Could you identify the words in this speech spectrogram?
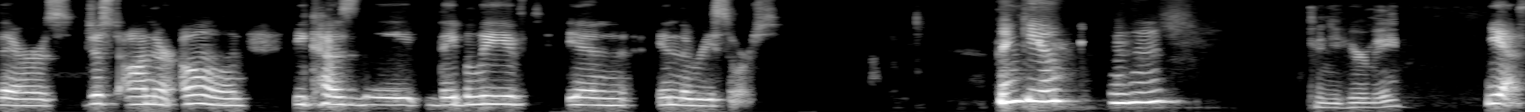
theirs just on their own because they they believed in in the resource. Thank you. Mm-hmm. Can you hear me? Yes.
